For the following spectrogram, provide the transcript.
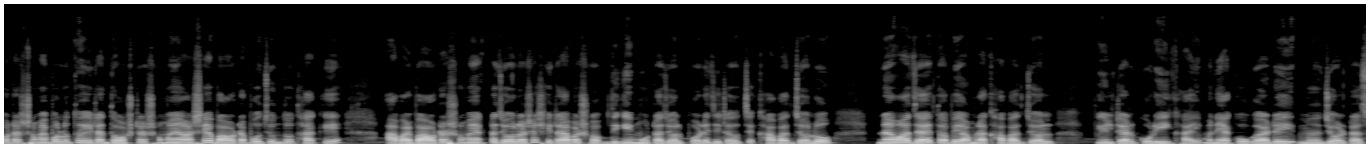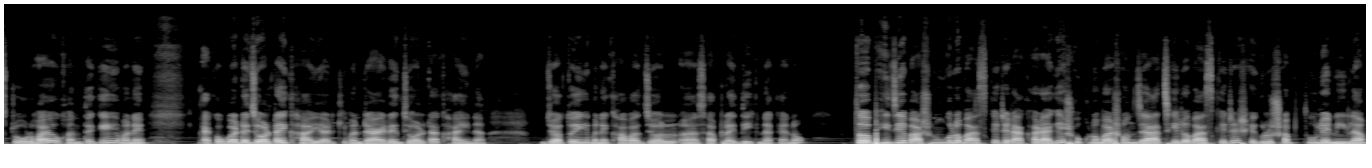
কটার সময় বলো তো? এটা দশটার সময় আসে, বারোটা পর্যন্ত থাকে। আবার বারোটার সময় একটা জল আসে, সেটা আবার সব দিকেই মোটা জল পড়ে, যেটা হচ্ছে খাবার জলও নেওয়া যায়। তবে আমরা খাবার জল ফিল্টার করেই খাই। মানে অ্যাকোগার্ডে জলটা স্টোর হয়, ওখান থেকেই মানে অ্যাকোগার্ডের জলটাই খাই আর কি। মানে ডাইরেক্ট জলটা খাই না। যতই মানে খাবার জল সাপ্লাই দিক না কেন। তো ভিজে বাসনগুলো বাস্কেটে রাখার আগে শুকনো বাসন যা ছিল বাস্কেটে সেগুলো সব তুলে নিলাম।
